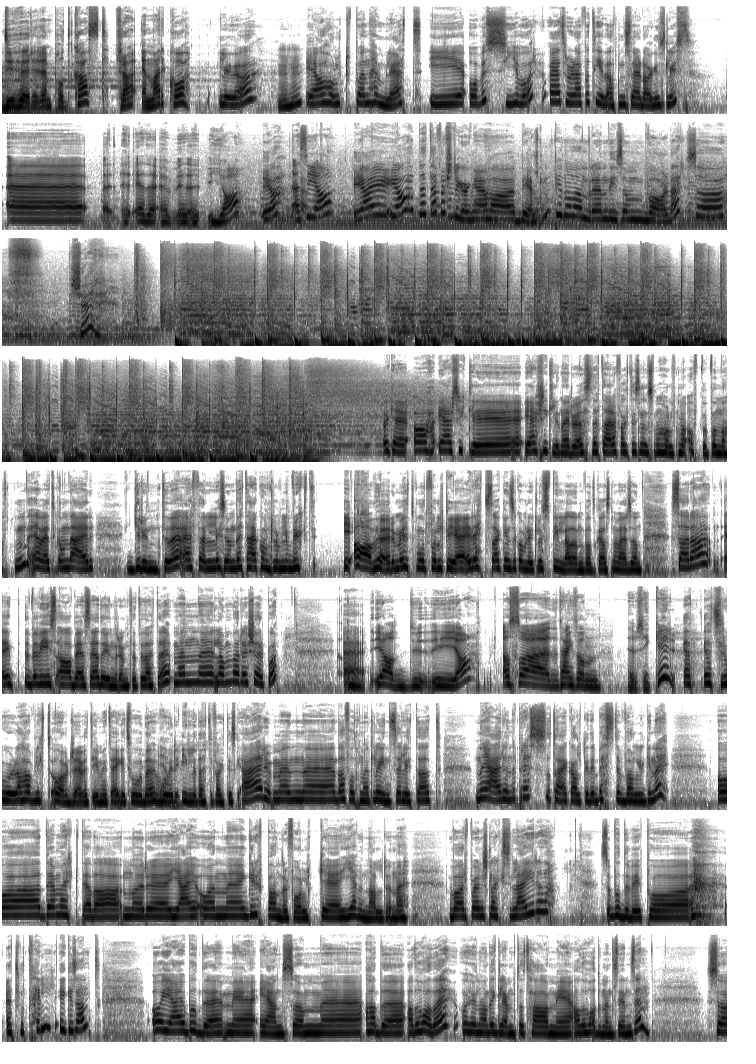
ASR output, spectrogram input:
Du hører en podkast fra NRK. Lydia, jeg har holdt på en hemmelighet i over syv år, og jeg tror det er på tide at den ser dagens lys. Eh, er det eh, Ja? Ja, Jeg sier ja. jeg, ja, dette er første gang jeg har delt den til noen andre enn de som var der, så kjør! Ok, åh, jeg, er jeg er skikkelig nervøs. Dette er faktisk noe som har holdt meg oppe på natten. Jeg vet ikke om det er grunn til det. Jeg føler liksom Dette her kommer til å bli brukt i avhøret mitt mot politiet. I rettssaken så kommer de til å spille av denne podkasten og være sånn Sara, bevis A, B, C, du innrømte til dette, men eh, la meg bare kjøre på. Eh, Ja, du Ja. Altså, jeg sånn Er du sikker? jeg, jeg tror det har blitt overdrevet i mitt eget hode hvor Ja. ille dette faktisk er, men eh, det har fått meg til å innse litt at når jeg er under press, så tar jeg ikke alltid de beste valgene. Og det merket jeg da når eh, jeg og en eh, gruppe andre folk, eh, jevnaldrende, var på en slags leir. da. Så bodde vi på et hotell, ikke sant? Og jeg bodde med en som hadde ADHD, og hun hadde glemt å ta med ADHD-medisinen sin. Så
